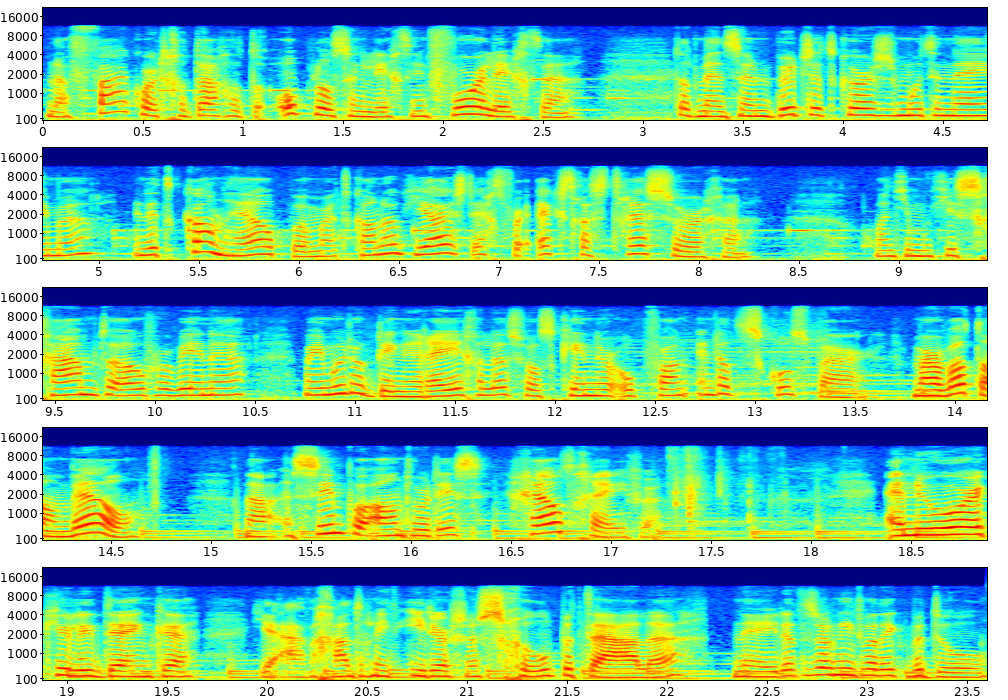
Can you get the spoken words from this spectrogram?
Nou, vaak wordt gedacht dat de oplossing ligt in voorlichten. Dat mensen een budgetcursus moeten nemen. En dit kan helpen, maar het kan ook juist echt voor extra stress zorgen. Want je moet je schaamte overwinnen, maar je moet ook dingen regelen zoals kinderopvang en dat is kostbaar. Maar wat dan wel? Nou, een simpel antwoord is geld geven. En nu hoor ik jullie denken, ja, we gaan toch niet ieder zijn schuld betalen? Nee, dat is ook niet wat ik bedoel.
